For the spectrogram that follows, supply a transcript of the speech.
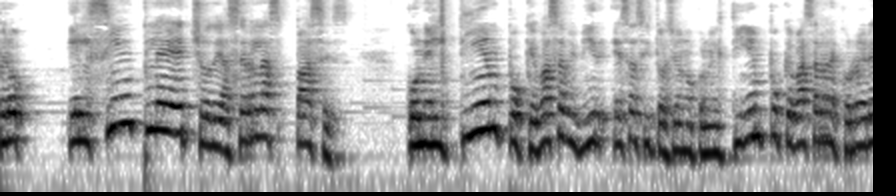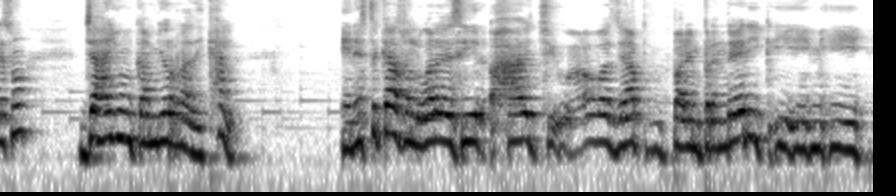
Pero el simple hecho de hacer las paces con el tiempo que vas a vivir esa situación o con el tiempo que vas a recorrer eso, ya hay un cambio radical. En este caso, en lugar de decir, ay, chihuahuas, ya para emprender y,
